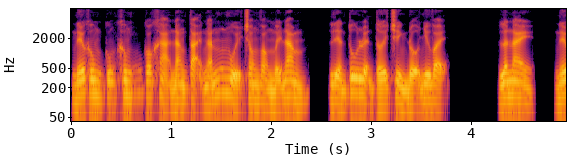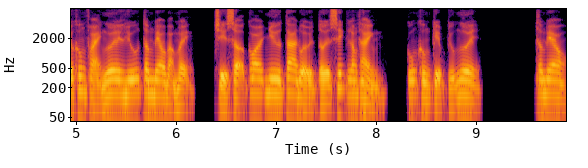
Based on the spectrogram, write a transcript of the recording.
nếu không cũng không có khả năng tại ngắn ngủi trong vòng mấy năm, liền tu luyện tới trình độ như vậy. Lần này, nếu không phải ngươi hữu tâm đeo bảo mệnh, chỉ sợ coi như ta đổi tới xích long thành, cũng không kịp cứu ngươi. Tâm đeo.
